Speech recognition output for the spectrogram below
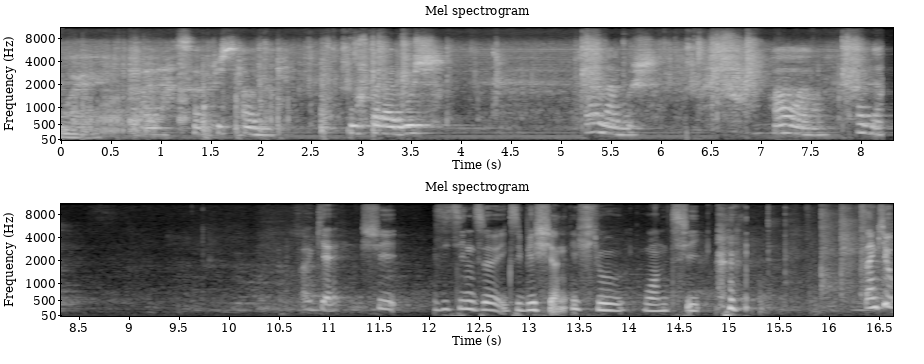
Ouais. Voilà, sois plus homme. Ouvre pas la bouche. Ferme la bouche. Ah, très bien. Okay, she, this in the exhibition if you want to see. Thank you.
